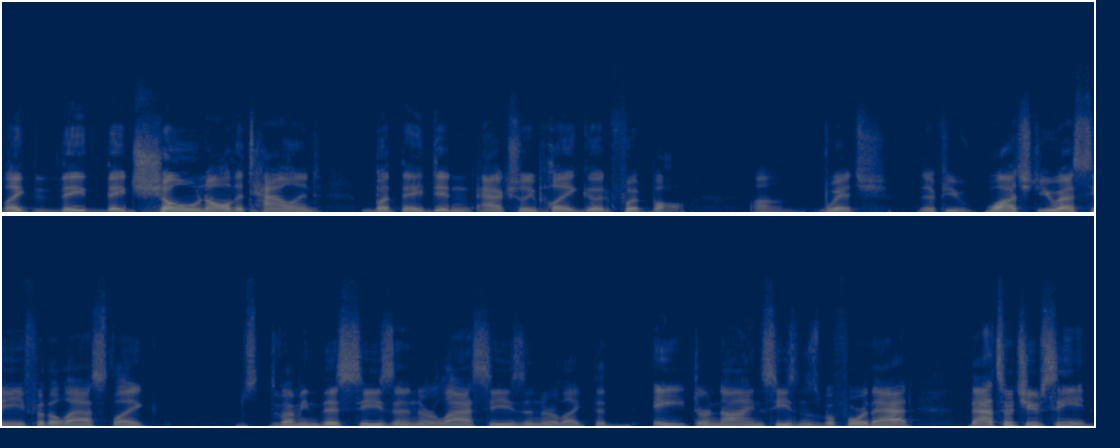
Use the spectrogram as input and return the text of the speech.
Like they they'd shown all the talent, but they didn't actually play good football. Um, which, if you've watched USC for the last like I mean, this season or last season or like the eight or nine seasons before that, that's what you've seen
